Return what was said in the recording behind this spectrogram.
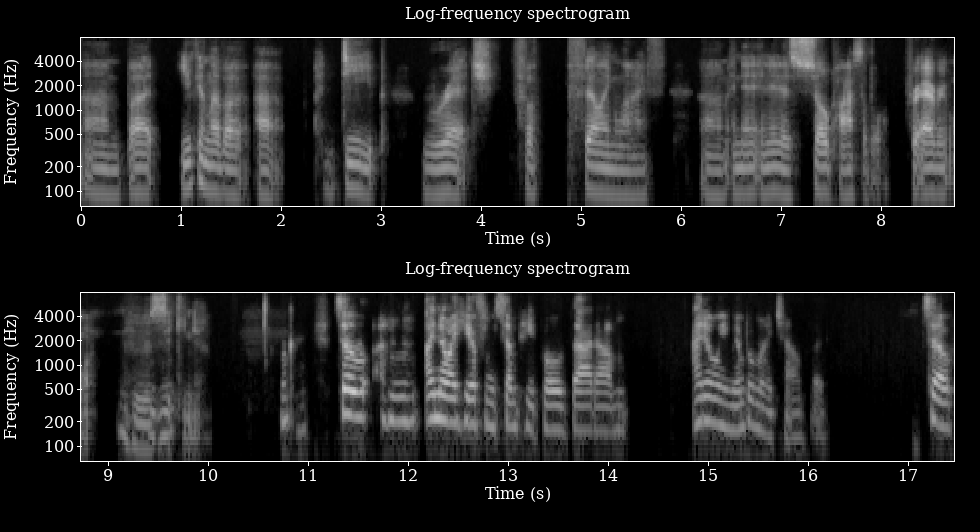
Um, but you can live a, a, a deep, rich, fulfilling life um, and, and it is so possible for everyone who is mm-hmm. seeking it. Okay. So um, i know i hear from some people that um, i don't remember my childhood. So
